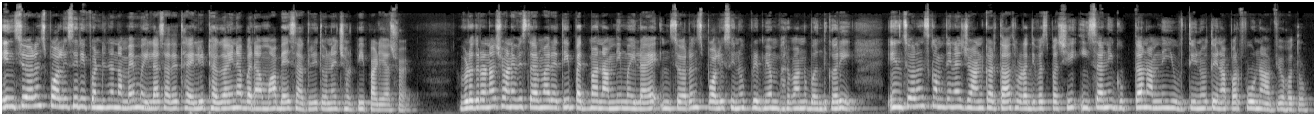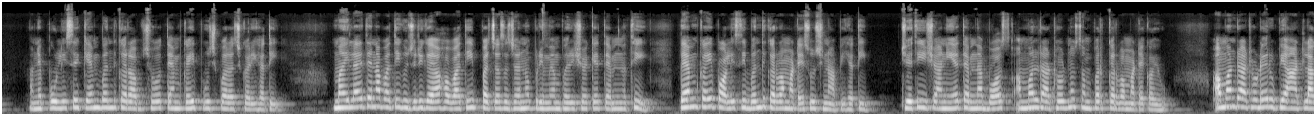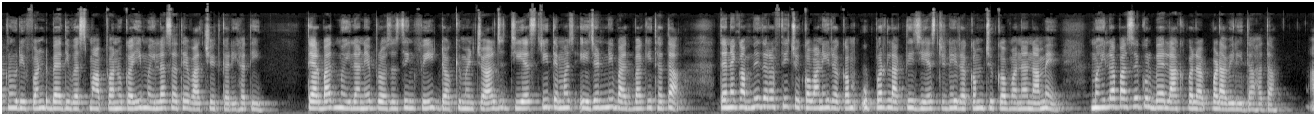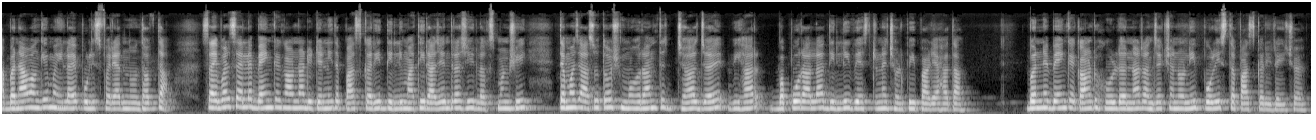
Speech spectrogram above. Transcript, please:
Insurance policy રિફંડના નામે મહિલા સાથે થયેલી ઠગાઈના બનાવમાં બે સાગરીતોને ઝડપી પાડ્યા છે. વડોદરાના છાણી વિસ્તારમાં રહેતી પદ્મા નામની મહિલાએ ઇન્સ્યોરન્સ પોલિસીનું પ્રીમિયમ ભરવાનું બંધ કરી ઇન્સ્યોરન્સ કંપનીને જાણ કરતાં થોડા દિવસ પછી ઈશાની ગુપ્તા નામની યુવતીનો તેના પર ફોન આવ્યો હતો. અને પોલીસે કેમ બંધ કરાવશો તેમ કહી પૂછપરછ કરી હતી. મહિલાએ તેના પતિ ગુજરી ગયા હોવાથી પચાસ હજારનું પ્રીમિયમ ભરી શકે તેમ નથી. તેમ કહી પોલિસી બંધ કરવા માટે સૂચના આપી હતી. જેથી ઈશાનીએ તેમના બોસ અમલ રાઠોડનો સંપર્ક કરવા માટે કહ્યું. અમન રાઠોડે રૂપિયા આઠ લાખનું રિફંડ બે દિવસમાં આપવાનું કહી મહિલા સાથે વાતચીત કરી હતી. ત્યારબાદ મહિલાને processing fee, document charge, GST તેમજ એજન્ટની બાદબાકી થતાં તેને કંપની તરફથી ચૂકવવાની રકમ ઉપર લાગતી જીએસટીની રકમ ચૂકવવાના નામે મહિલા પાસે કુલ બે લાખ પડાવી લીધા હતા. આ બનાવ અંગે મહિલાએ પોલીસ ફરિયાદ નોંધાવતા સાયબર સેલે બેંક એકાઉન્ટના ડિટેલની તપાસ કરી દિલ્હીમાંથી રાજેન્દ્રસિંહ લક્ષ્મણસિંહ તેમજ આશુતોષ મોહરાંત ઝા જય વિહાર બપોરાલા દિલ્હી વેસ્ટને ઝડપી પાડ્યા હતા. બંને બેંક એકાઉન્ટ હોલ્ડરના ટ્રાન્ઝેક્શનોની પોલીસ તપાસ કરી રહી છે.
